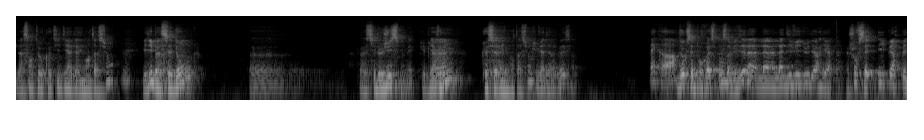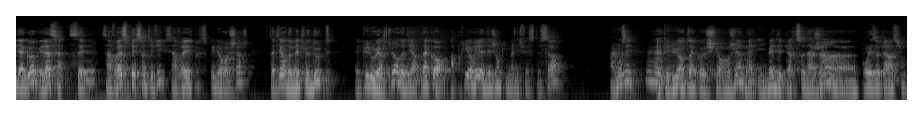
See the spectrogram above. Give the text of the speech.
la, santé au quotidien et de l'alimentation. Mm. Il dit, bah, c'est donc, euh, un peu un syllogisme, mais qui est bienvenu, mm. que c'est l'alimentation qui vient dérégler ça. D'accord. Donc c'est pour responsabiliser l'individu derrière. Je trouve que c'est hyper pédagogue, et là mm. c'est un vrai esprit scientifique, c'est un vrai esprit de recherche, c'est-à-dire de mettre le doute, et puis l'ouverture de dire, d'accord, a priori il y a des gens qui manifestent ça, allons-y. Mhm. Et puis lui, en tant que chirurgien, bah, il met des personnes à jeun euh, pour les opérations.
